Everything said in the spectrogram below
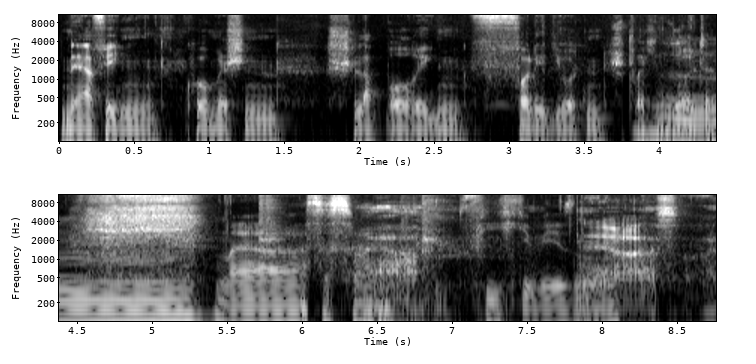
nervigen, komischen, schlappohrigen Vollidioten sprechen sollte. Mm, naja, das ist so ein ja. Viech gewesen. Ja, das war,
